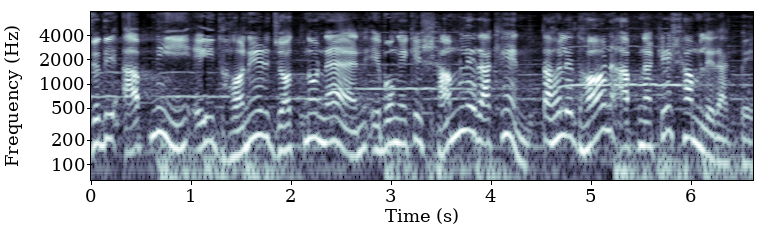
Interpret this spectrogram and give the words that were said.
যদি আপনি এই ধনের যত্ন নেন এবং একে সামলে রাখেন, তাহলে ধন আপনাকে সামলে রাখবে।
